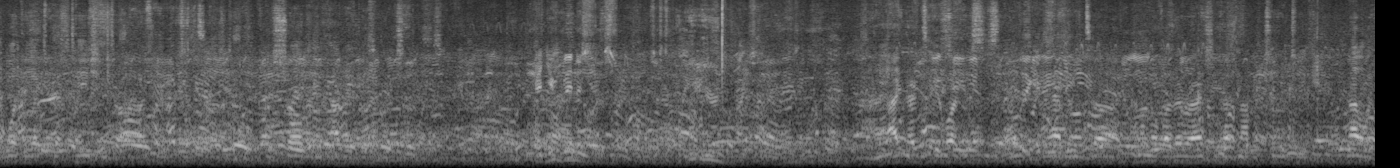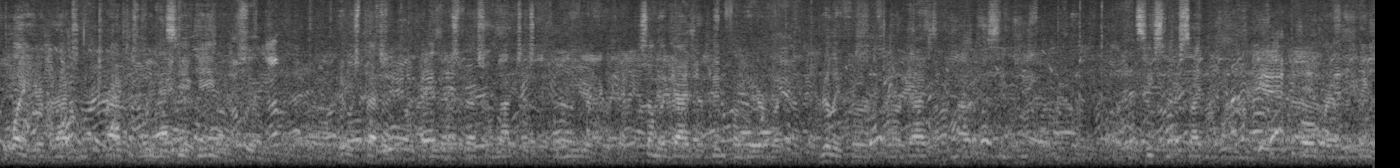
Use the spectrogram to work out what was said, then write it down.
and what the expectations are. It's, to show them how they deliver some plays. And you've been in just, just to play here. I, I tell you what, this is, I haven't, uh, I don't know if I've ever actually had an opportunity to not only play here, but actually practice or even see a game. So uh, it was special. I think it was special, not just for me or for some of the guys that have been from here, but really for, for our guys to come out and see and see some excitement behind the program and things.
